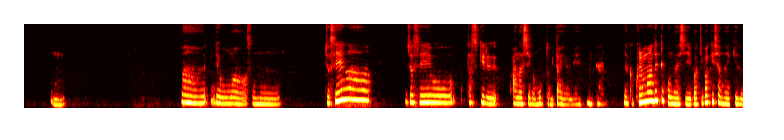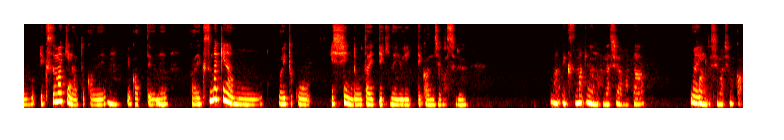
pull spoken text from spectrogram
うん。まあ、でもまあ、その、女性が、女性を助ける話がもっと見たいよね。みたい。なんか車は出てこないし、バキバキじゃないけど、エクスマキナとかね、うん。よかったようんからエクスマキナも、割とこう、一心同体的なユリって感じがする。まあ、エクスマキナの話はまたまあ、今度しましょうか。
